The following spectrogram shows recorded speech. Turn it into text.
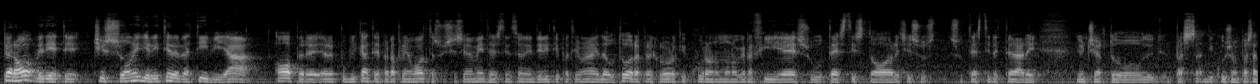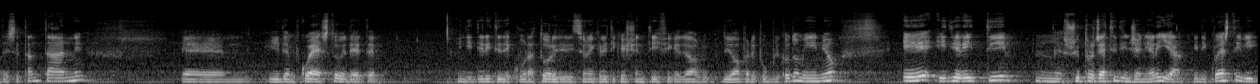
Però, vedete, ci sono i diritti relativi a opere pubblicate per la prima volta successivamente all'estinzione dei diritti patrimoniali d'autore per coloro che curano monografie su testi storici, su, su testi letterari di, un certo, di, di cui sono passati 70 anni, eh, idem questo, vedete, quindi i diritti dei curatori di edizioni critiche scientifiche di, op di opere di pubblico dominio e i diritti mh, sui progetti di ingegneria, quindi questi vi,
